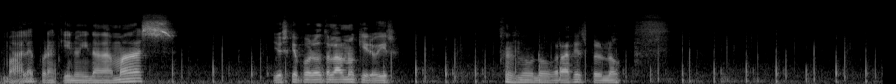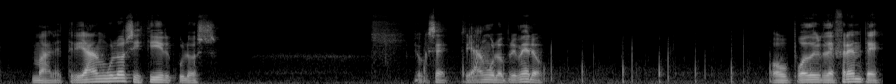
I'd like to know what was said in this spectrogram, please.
Vale, por aquí no hay nada más. Yo es que por el otro lado no quiero ir. no, no, gracias, pero no. Vale, triángulos y círculos. Yo qué sé, triángulo primero. O puedo ir de frente.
